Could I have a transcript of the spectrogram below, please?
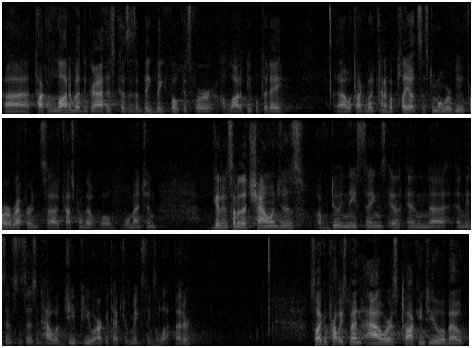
Uh, talk a lot about the graphics because it's a big, big focus for a lot of people today. Uh, we'll talk about kind of a playout system overview for a reference uh, customer that we'll, we'll mention. We'll get into some of the challenges of doing these things in, in, uh, in these instances and how a GPU architecture makes things a lot better. So I could probably spend hours talking to you about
